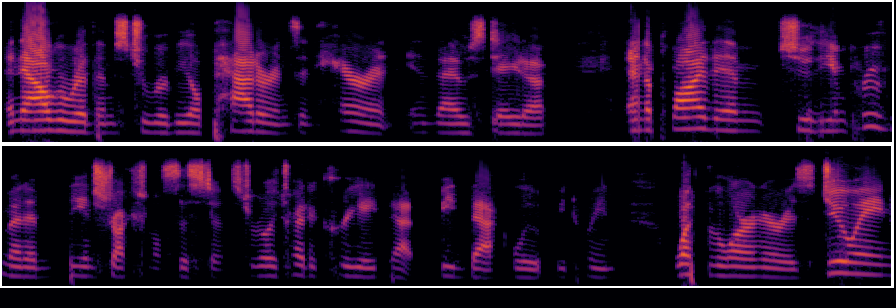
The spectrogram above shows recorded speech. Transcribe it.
and algorithms to reveal patterns inherent in those data and apply them to the improvement of the instructional systems to really try to create that feedback loop between what the learner is doing,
